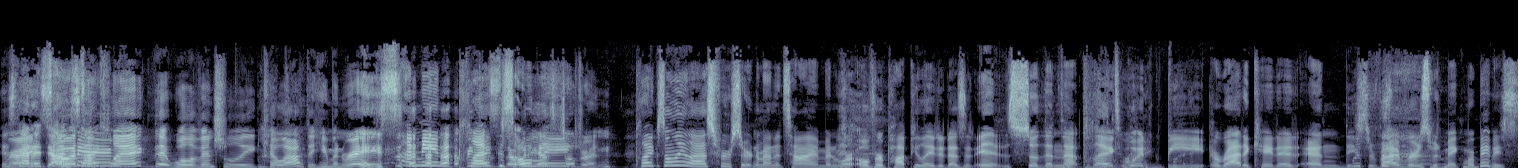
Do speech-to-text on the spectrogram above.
Is right? that a downside? So it's a plague that will eventually kill out the human race. I mean, because plagues nobody only- has children. Plagues only last for a certain amount of time, and we're overpopulated as it is. So then that plague would be eradicated, and the survivors would make more babies.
